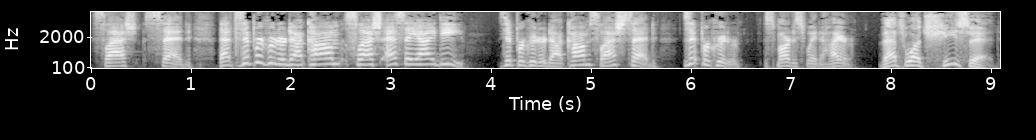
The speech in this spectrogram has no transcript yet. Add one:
slash said. That's ziprecruiter.com slash S-A-I-D. ZipRecruiter.com slash said. ZipRecruiter, the smartest way to hire. That's what she said.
